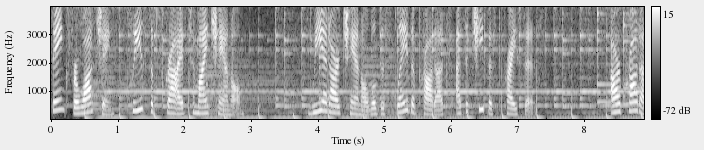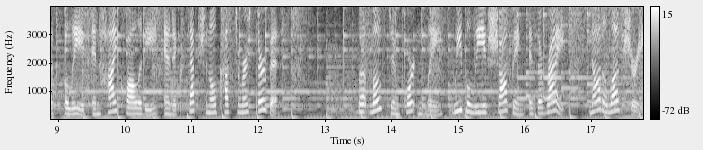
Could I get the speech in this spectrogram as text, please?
Thank for watching, please subscribe to my channel. We at our channel will display the products at the cheapest prices. Our products believe in high quality and exceptional customer service. But most importantly, we believe shopping is a right, not a luxury,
